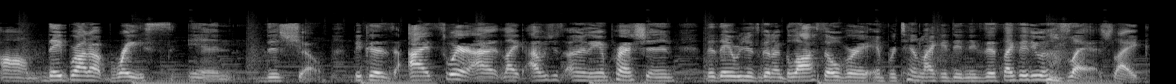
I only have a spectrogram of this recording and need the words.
um, they brought up race in this show because I swear I like I was just under the impression that they were just gonna gloss over it and pretend like it didn't exist like they do in the Flash. Like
